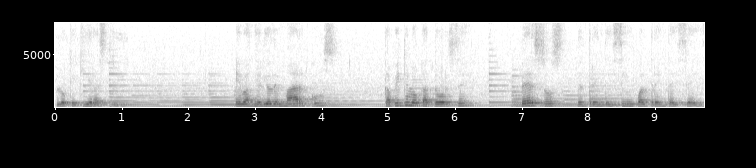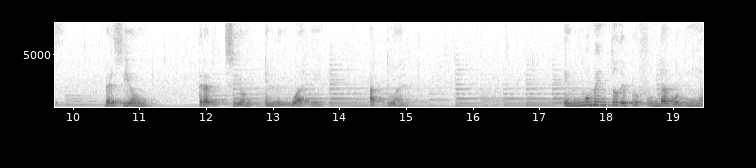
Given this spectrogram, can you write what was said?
lo que quieras tú. Evangelio de Marcos, capítulo 14, versos del 35 al 36. Versión, traducción en lenguaje actual. En un momento de profunda agonía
